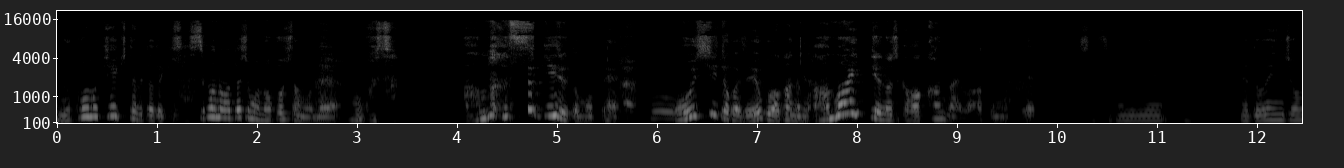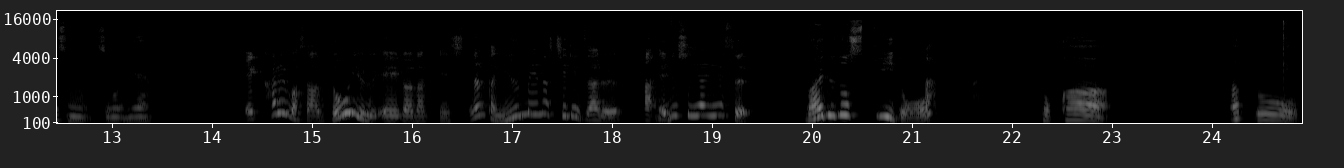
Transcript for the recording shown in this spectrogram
ん向こうのケーキ食べた時、さすがの私も残したもんね。もうこれさ、甘すぎると思って。美味しいとかじゃよくわかんない。もう甘いっていうのしかわかんないわ、と思って。さすがにね。いや、ドウェイン・ジョンソン、すごいね。え、彼はさ、どういう映画だっけ？なんか有名なシリーズある？あ、NCIS。ワイルドスピード？とか、あと、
